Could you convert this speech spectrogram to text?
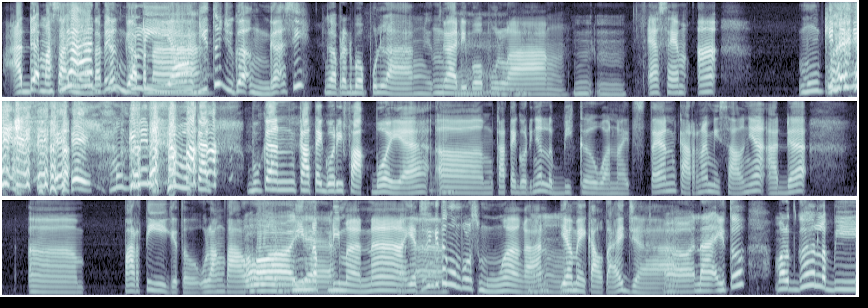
ada masanya nggak tapi ada nggak kuliah pernah. Gitu juga enggak sih? Nggak pernah dibawa pulang gitu nggak kan. dibawa pulang. Mm-mm. SMA mungkin ini mungkin ini bukan bukan kategori fuckboy ya Em, kategorinya lebih ke one night stand karena misalnya ada em, party gitu ulang tahun Oh, nginep iya. di mana ya terus Heeh. kita ngumpul semua kan Mm-mm. ya make out aja Eh, nah itu menurut gue lebih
